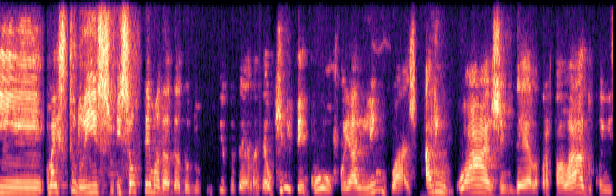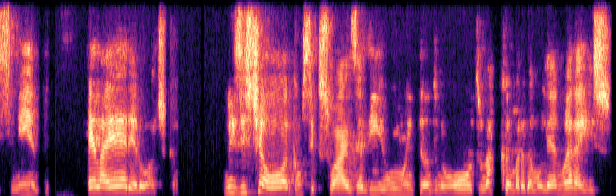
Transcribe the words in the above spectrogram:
E, mas tudo isso, isso é o tema da, da, do livro dela. Né? O que me pegou foi a linguagem. A linguagem dela para falar do conhecimento, ela era erótica. Não existia órgãos sexuais ali, um entrando no outro, na câmara da mulher, não era isso.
